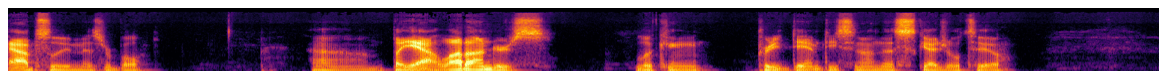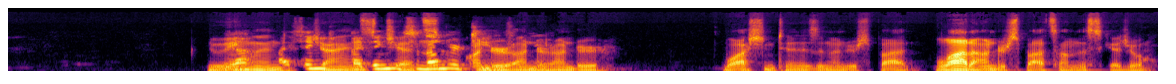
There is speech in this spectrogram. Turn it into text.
absolutely miserable. Um, but yeah, a lot of unders looking pretty damn decent on this schedule too. New Yeah, England, I think- I Giants, think it's Jets, an under under, under, under. Washington is an under spot. A lot of under spots on this schedule.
